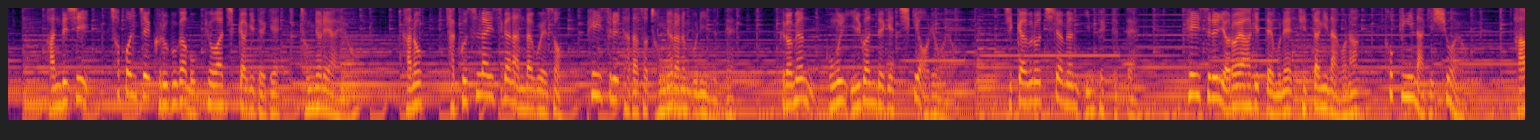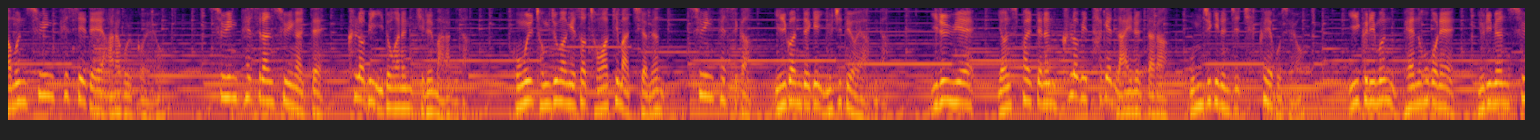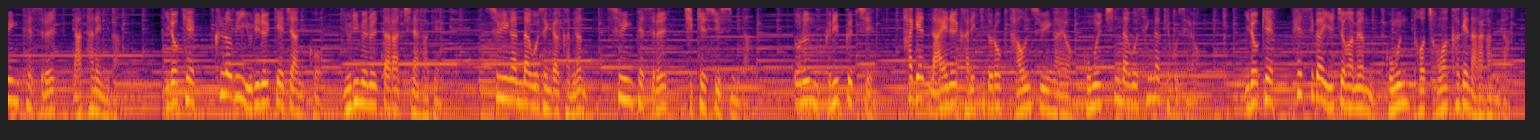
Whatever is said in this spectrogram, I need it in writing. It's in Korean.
반드시 첫 번째 그루브가 목표와 직각이 되게 정렬해야 해요. 간혹 자꾸 슬라이스가 난다고 해서 페이스를 닫아서 정렬하는 분이 있는데 그러면 공을 일관되게 치기 어려워요. 직각으로 치려면 임팩트 때 페이스를 열어야 하기 때문에 뒷땅이 나거나 토핑이 나기 쉬워요. 다음은 스윙 패스에 대해 알아볼 거예요. 스윙 패스란 스윙할 때 클럽이 이동하는 길을 말합니다. 공을 정중앙에서 정확히 맞히려면 스윙 패스가 일관되게 유지되어야 합니다. 이를 위해 연습할 때는 클럽이 타겟 라인을 따라 움직이는지 체크해 보세요. 이 그림은 벤 호건의 유리면 스윙 패스를 나타냅니다. 이렇게 클럽이 유리를 깨지 않고 유리면을 따라 지나가게 스윙한다고 생각하면 스윙 패스를 지킬 수 있습니다. 또는 그립 끝이 타겟 라인을 가리키도록 다운 스윙하여 공을 친다고 생각해 보세요. 이렇게 패스가 일정하면 공은 더 정확하게 날아갑니다.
